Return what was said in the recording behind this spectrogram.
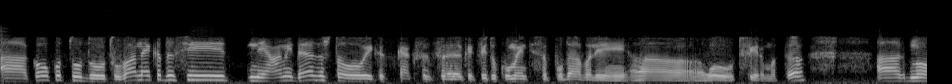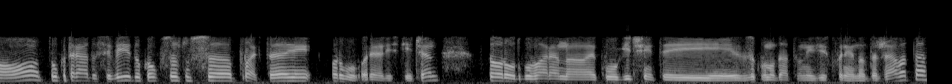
А колкото до това, нека да си нямам идея защо и как, как са, какви документи са подавали а, от фирмата. А, но тук трябва да се види доколко всъщност проектът е първо реалистичен, второ отговаря на екологичните и законодателни изисквания на държавата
